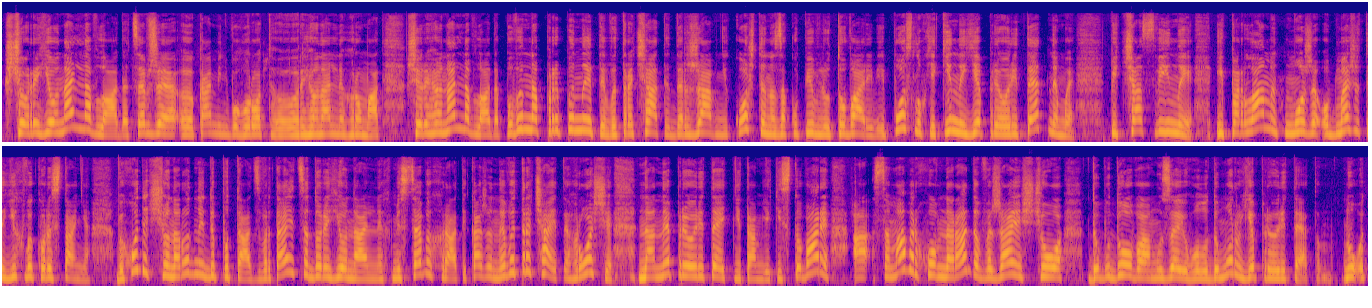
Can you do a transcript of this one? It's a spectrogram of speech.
що регіональна влада це вже е, камінь в огород е, регіональних громад. Що регіональна влада повинна припинити витрачати державні кошти на закупівлю товарів і послуг, які не є пріоритетними під час війни, і парламент може обмежити їх використання. Виходить, що народний депутат звертається до регіональних місцевих рад і каже: не витрачайте гроші на непріоритетні там якісь товари. А сама Верховна Рада вважає, що добудова музею голодомору є пріоритетом. Ну от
